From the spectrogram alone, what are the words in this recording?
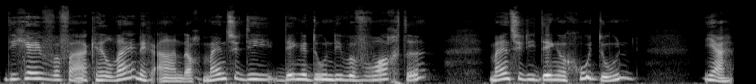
die geven we vaak heel weinig aandacht. Mensen die dingen doen die we verwachten, mensen die dingen goed doen, ja,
